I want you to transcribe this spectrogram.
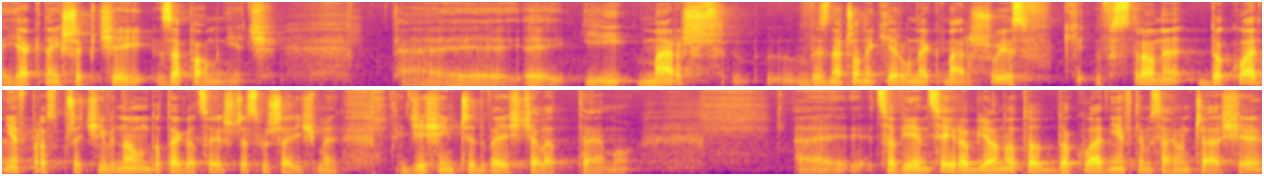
jak najszybciej zapomnieć. E, e, I marsz, wyznaczony kierunek marszu jest w, w stronę dokładnie wprost przeciwną do tego, co jeszcze słyszeliśmy 10 czy 20 lat temu. E, Co więcej, robiono to dokładnie w tym samym czasie,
